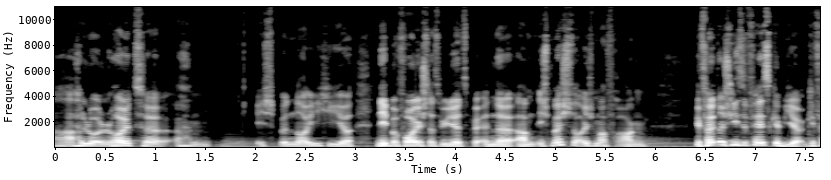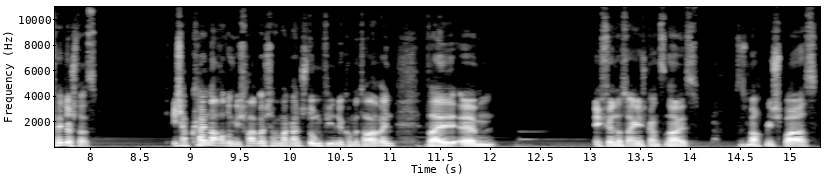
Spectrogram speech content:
Ah, hallo Leute, ähm, ich bin neu hier. Ne, bevor ich das Video jetzt beende, ähm, ich möchte euch mal fragen. Gefällt euch diese Facecam hier? Gefällt euch das? Ich habe keine Ahnung, ich frage euch mal ganz stumpf in die Kommentare rein, weil, ähm, ich finde das eigentlich ganz nice. Das macht mir Spaß.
